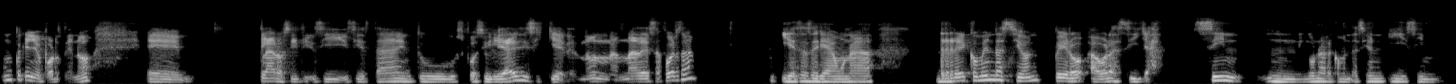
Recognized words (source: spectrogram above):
un pequeño aporte, ¿no? Eh, claro, si, si, si está en tus posibilidades y si quieres, ¿no? Nada de esa fuerza. Y esa sería una recomendación, pero ahora sí ya, sin ninguna recomendación y sin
